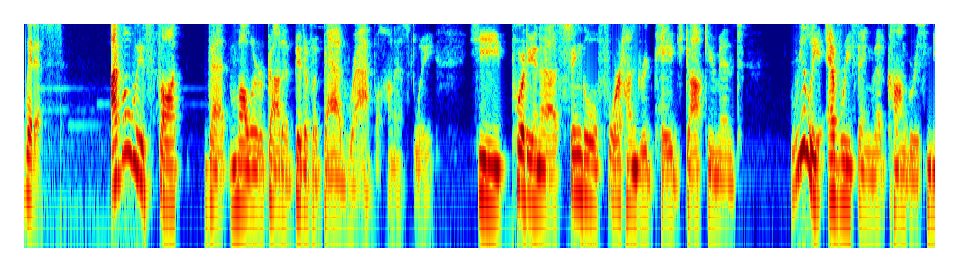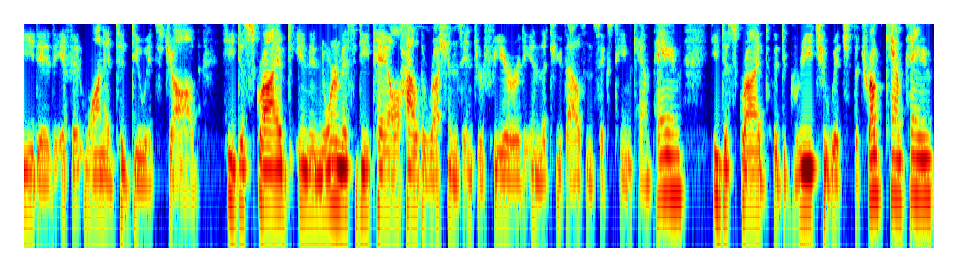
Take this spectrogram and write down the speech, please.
Wittes. I've always thought that Mueller got a bit of a bad rap, honestly. He put in a single 400 page document really everything that Congress needed if it wanted to do its job. He described in enormous detail how the Russians interfered in the 2016 campaign. He described the degree to which the Trump campaign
